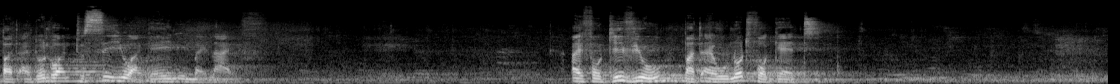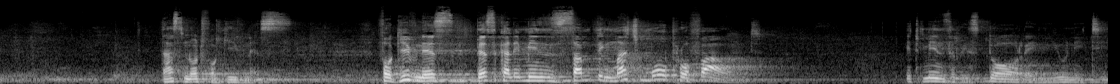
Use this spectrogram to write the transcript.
but i don't want to see you again in my life. I forgive you but i will not forget. That's not forgiveness. Forgiveness basically means something much more profound. It means restoring unity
